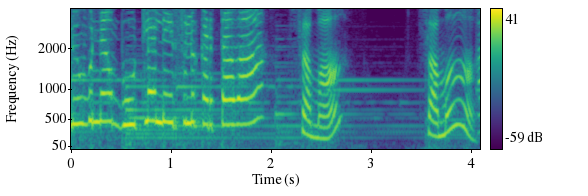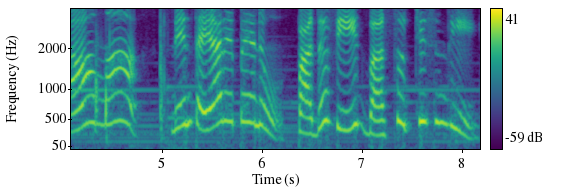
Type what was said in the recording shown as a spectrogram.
నువ్వు నా బూట్ల లేసులు కడతావా? సమా సమా. ఆ అమ్మా నేను తయారైపోయాను. పదవి బస్సు వచ్చేసింది.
